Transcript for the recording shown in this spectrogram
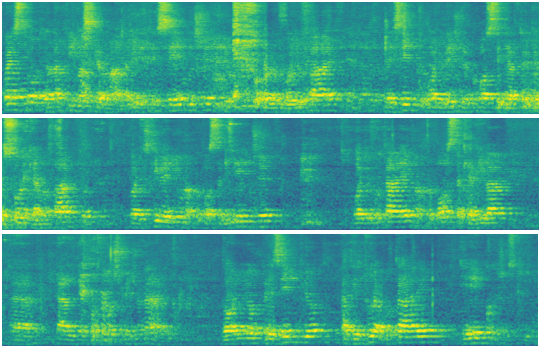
Questa è una prima schermata, vedete, è semplice, io dico quello che voglio fare, per esempio voglio leggere le proposte di altre persone che hanno fatto, voglio scrivere io una proposta di legge, voglio votare una proposta che arriva eh, dal portavoce regionale, voglio per esempio addirittura votare e cosa c'è scritto?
